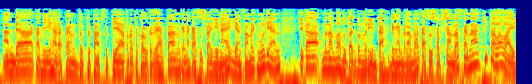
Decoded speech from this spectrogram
anda kami harapkan untuk tetap setia protokol kesehatan karena kasus lagi naik jangan sampai kemudian kita menambah beban pemerintah dengan menambah kasus COVID-19 karena kita lalai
